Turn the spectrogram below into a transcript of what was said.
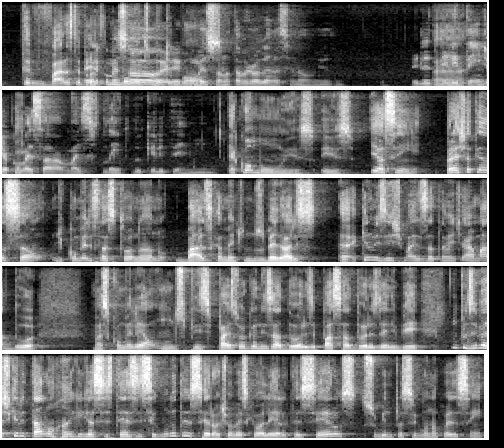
Teve várias temporadas ele começou, momentos muito ele bons. começou, não tava jogando assim, não mesmo. Ele, é, ele tende a começar e... mais lento do que ele termina. É comum isso, isso. E assim, preste atenção de como ele está se tornando basicamente um dos melhores. É, que não existe mais exatamente armador mas como ele é um dos principais organizadores e passadores da NBA. Inclusive, acho que ele está no ranking de assistência em segunda ou terceira. A última vez que eu olhei era terceira, subindo para segunda, uma coisa assim.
